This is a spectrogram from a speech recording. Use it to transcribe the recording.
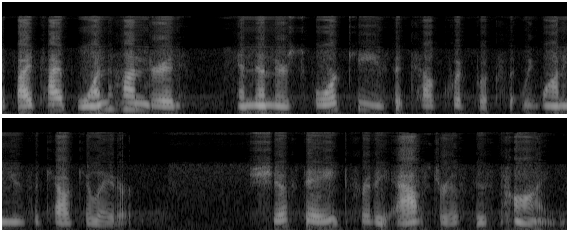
If I type 100, and then there's four keys that tell QuickBooks that we want to use the calculator. Shift 8 for the asterisk is times.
